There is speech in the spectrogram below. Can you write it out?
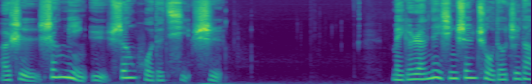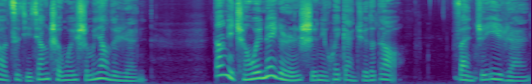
而是生命与生活的启示。每个人内心深处都知道自己将成为什么样的人。当你成为那个人时，你会感觉得到；反之亦然。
